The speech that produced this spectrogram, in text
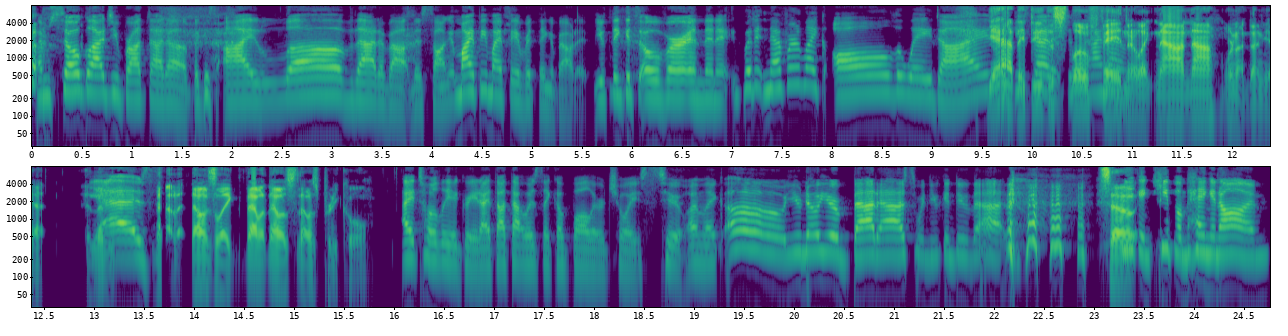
I'm so glad you brought that up because I love that about this song. It might be my favorite thing about it. You think it's over and then it but it never like all the way dies. yeah Like they do said, the slow fade, and they're like nah nah we're not done yet, and then Yes. that, that was like that that was that was pretty cool. I totally agreed. I thought that was like a baller choice too. I'm like, oh, you know, you're badass when you can do that. So you can keep them hanging on.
